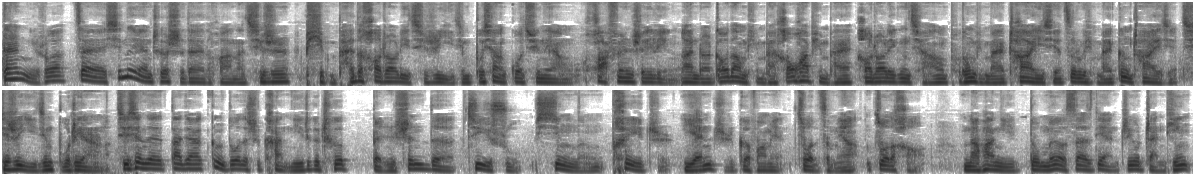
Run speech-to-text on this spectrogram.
但是你说在新能源车时代的话呢，其实品牌的号召力其实已经不像过去那样划分水岭，按照高档品牌、豪华品牌号召力更强，普通品牌差一些，自主品牌更差一些，其实已经不这样了。其实现在大家更多的是看你这个车。本身的技术、性能、配置、颜值各方面做的怎么样？做得好，哪怕你都没有 4S 店，只有展厅，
